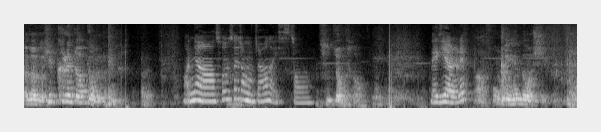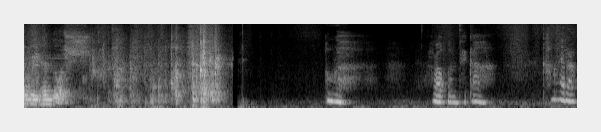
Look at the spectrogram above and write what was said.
여기 그 힙클렌저밖에 없는데 아니야 손 세정제 하나 있어. 진짜 없어. 내기 할래? 아 포밍 핸드워시. 포밍 핸드워시. 우와. 여러분 제가 카메라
